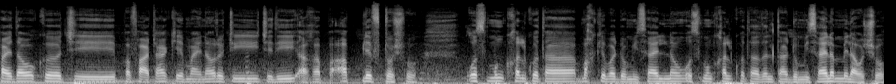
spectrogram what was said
فائدہ وکړه چې په فاټا کې ماینورټي چې دی هغه په اپ لیفټ شو اوس مونږ خلکو ته مخکې به ډومیسایل نه اوس مونږ خلکو ته دلته ډومیسایل هم ملاو شو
